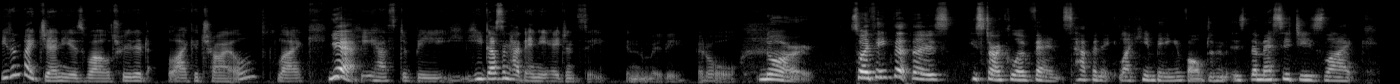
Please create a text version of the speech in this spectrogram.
even by Jenny as well, treated like a child. Like Yeah. he has to be he doesn't have any agency in the movie at all. No. So I think that those historical events happening, like him being involved in them, is the message is like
